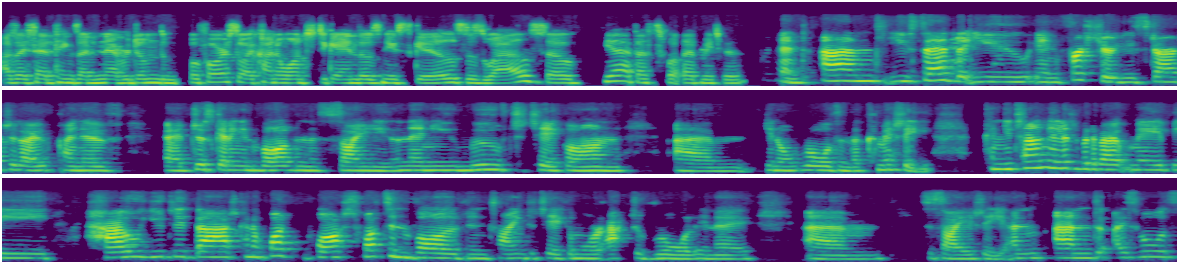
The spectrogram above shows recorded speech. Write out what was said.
as I said, things I'd never done before. So I kind of wanted to gain those new skills as well. So yeah, that's what led me to it. Brilliant. And you said that you in first year you started out kind of uh, just getting involved in the societies, and then you moved to take on um, you know roles in the committee. Can you tell me a little bit about maybe how you did that, kind of what what what's involved in trying to take a more active role in a um, society, and and I suppose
